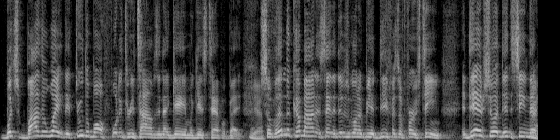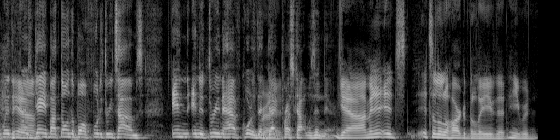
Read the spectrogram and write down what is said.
which by the way, they threw the ball 43 times in that game against Tampa Bay. Yeah. So for them to come out and say that this was going to be a defensive first team, it damn sure didn't seem that way the Yeah. first game by throwing the ball 43 times in in the three and a half quarters that Dak Prescott was in there. Yeah, I mean, it's it's a little hard to believe that he would,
